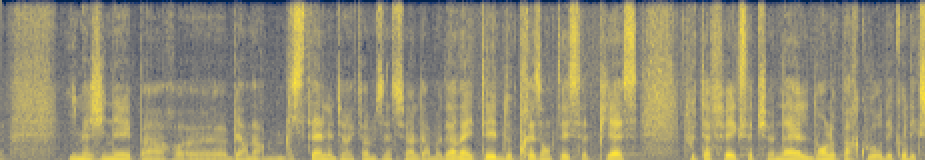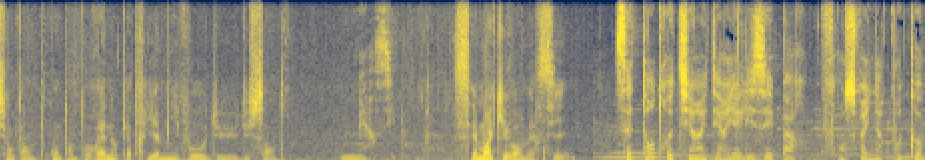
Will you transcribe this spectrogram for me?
imaginé par euh, Bernard Blistel, le directeur du Musée national d'art moderne, a été de présenter cette pièce tout à fait exceptionnelle dans le parcours des collections contemporaines au quatrième niveau du, du centre. Merci. C'est moi qui vous remercie. Cet entretien a été réalisé par franceweiner.com.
